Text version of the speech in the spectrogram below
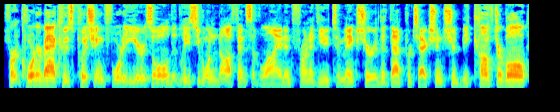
For a quarterback who's pushing 40 years old, at least you want an offensive line in front of you to make sure that that protection should be comfortable.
